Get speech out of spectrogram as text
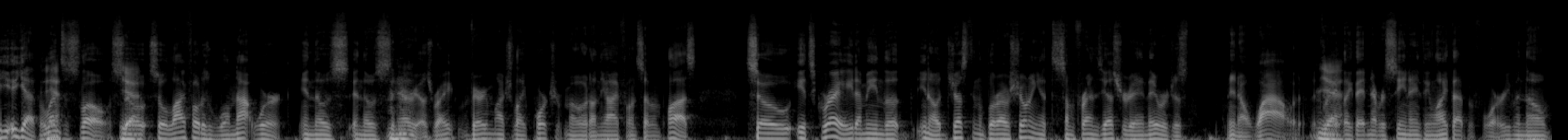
Yeah, the lens Yeah. is slow. So Yeah. so live photos will not work in those in those Mhm. scenarios, right? Very much like portrait mode on the iPhone 7 Plus. So it's great. I mean, the you know adjusting the blur. I was showing it to some friends yesterday, and they were just you know wowed. right? Yeah. like they'd never seen anything like that before, even though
